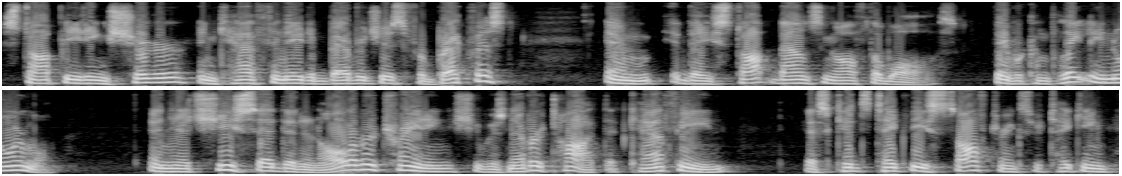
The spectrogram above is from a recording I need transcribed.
stopped eating sugar and caffeinated beverages for breakfast and they stopped bouncing off the walls. They were completely normal. And yet she said that in all of her training, she was never taught that caffeine, as kids take these soft drinks, they're taking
